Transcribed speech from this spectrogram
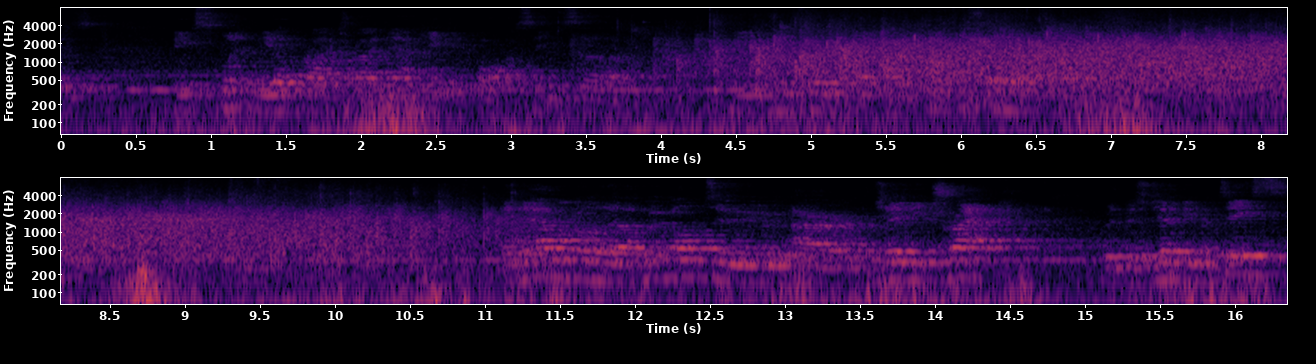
is he's splitting the uprights right now, kicking for us. He's, uh, And now we're going to uh, move on to our JV track with Ms. Jamie Matisse.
